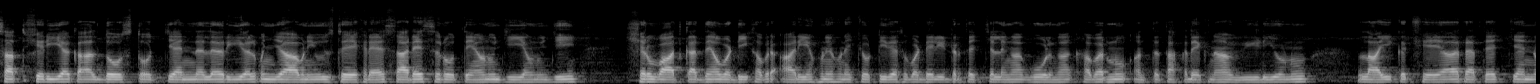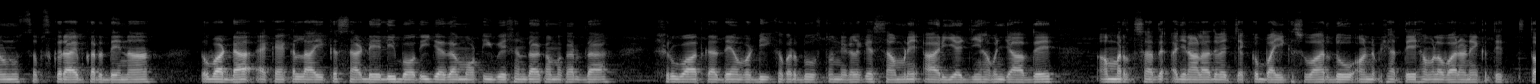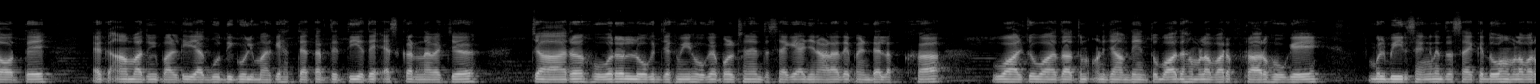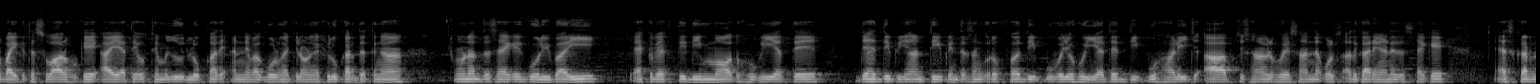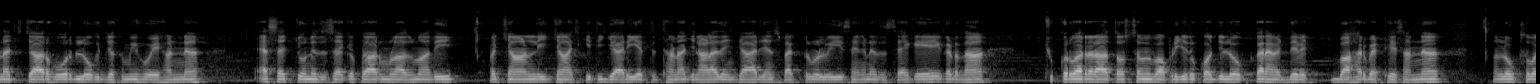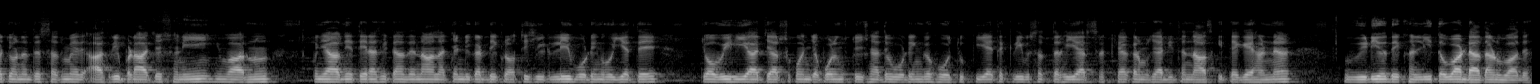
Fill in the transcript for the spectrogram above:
ਸਤਿ ਸ਼੍ਰੀ ਅਕਾਲ ਦੋਸਤੋ, channel real Punjab news ਦੇਖ ਰਹੇ ਸਾਰੇ ਸਰੋਤਿਆਂ ਨੂੰ ਜੀ, ਆਉਣ ਨੂੰ ਜੀ। ਸ਼ੁਰੂਆਤ ਕਰਦੇ ਹਾਂ, ਵੱਡੀ ਖਬਰ ਆ ਰਹੀ ਹੈ। ਹੁਣੇ ਹੁਣੇ ਚੋਟੀ ਦੇ ਇਸ ਵੱਡੇ ਲੀਡਰ ਤੇ ਚੱਲੀਆਂ ਗੋਲੀਆਂ, ਖਬਰ ਨੂੰ ਅੰਤ ਤੱਕ ਦੇਖਣਾ, ਵੀਡੀਓ ਨੂੰ ਲਾਈਕ ਸ਼ੇਅਰ ਅਤੇ ਚੈਨਲ ਨੂੰ ਸਬਸਕ੍ਰਾਈਬ ਕਰ ਦੇਣਾ। ਤੁਹਾਡਾ ਇੱਕ ਇੱਕ ਲਾਈਕ ਸਾਡੇ ਲਈ ਬਹੁਤ ਹੀ ਜ਼ਿਆਦਾ ਮੋਟੀਵੇਸ਼ਨ ਦਾ ਕੰਮ ਕਰਦਾ। ਸ਼ੁਰੂਆਤ ਕਰਦੇ ਹਾਂ, ਵੱਡੀ ਖਬਰ ਦੋਸਤੋ ਨਿਕਲ ਕੇ ਸਾਹਮਣੇ ਆ ਰਹੀ ਹੈ। ਜੀ ਹਾਂ, ਪੰਜਾਬ ਦੇ ਅੰਮ੍ਰਿਤਸਰ ਦੇ ਅਜਨਾਲਾ ਦੇ ਵਿੱਚ ਇੱਕ ਬਾਈਕ ਸਵਾਰ, ਦੋ ਅਣਪਛਾਤੇ ਹਮਲਾਵਰਾਂ ਨੇ ਕਥਿਤ ਤੌਰ ਤੇ ਇੱਕ ਆਮ ਆਦਮੀ ਪਾਰਟੀ ਦੇ ਆਗੂ ਦੀ ਗੋਲੀ ਮਾਰ ਕੇ ਹੱਤਿਆ ਕਰ ਦਿੱਤੀ ਅਤੇ ਇਸ ਘਟਨਾ ਵਿੱਚ ਚਾਰ ਹੋਰ ਲੋਕ ਜ਼ਖਮੀ ਹੋ ਗਏ। ਪੁਲਿਸ ਨੇ ਦੱਸਿਆ ਕਿ ਅਜਨਾਲਾ ਦੇ ਪਿੰਡ ਲੱਖਾ ਵਾਲ ਚੋਂ ਵਾਰਦਾਤ ਨੂੰ ਅੰਜਾਮ ਦੇਣ ਤੋਂ ਬਾਅਦ ਹਮਲਾਵਰ ਫਰਾਰ ਹੋ ਗਏ। ਬਲਬੀਰ ਸਿੰਘ ਨੇ ਦੱਸਿਆ ਕਿ ਦੋ ਹਮਲਾਵਰ ਬਾਈਕ ਤੇ ਸਵਾਰ ਹੋ ਕੇ ਆਏ ਅਤੇ ਉੱਥੇ ਮੌਜੂਦ ਲੋਕਾਂ ਤੇ ਅੰਨ੍ਹੇਵਾਹ ਗੋਲੀਆਂ ਚਲਾਉਣੀਆਂ ਸ਼ੁਰੂ ਕਰ ਦਿੱਤੀਆਂ। ਉਹਨਾਂ ਦੱਸਿਆ ਕਿ ਗੋਲੀਬਾਰੀ, ਇੱਕ ਵਿਅਕਤੀ ਦੀ ਮੌਤ ਹੋ ਗਈ ਅਤੇ ਜਿਸ ਦੀ ਪਛਾਣ ਦੀਪਿੰਦਰ ਸਿੰਘ ਉਰਫ ਦੀਪੂ ਵਜੋਂ ਹੋਈ ਹੈ ਤੇ ਦੀਪੂ ਹਾਲੀ 'ਚ ਆਪ 'ਚ ਸ਼ਾਮਿਲ ਹੋਏ ਸਨ। ਪੁਲਿਸ ਅਧਿਕਾਰੀਆਂ ਨੇ ਦੱਸਿਆ ਕਿ ਇਸ ਘਟਨਾ 'ਚ ਚਾਰ ਹੋਰ ਲੋਕ ਜ਼ਖਮੀ ਹੋਏ ਹਨ। ਐਸਐਚਓ ਨੇ ਦੱਸਿਆ ਕਿ ਫਰਾਰ ਮੁਲਾਜ਼ਮਾਂ ਦੀ ਪਛਾਣ ਲਈ ਜਾਂਚ ਕੀਤੀ ਜਾ ਰਹੀ ਹੈ ਤੇ ਥਾਣਾ ਜਨਾਲਾ ਦੇ ਇੰਚਾਰਜ ਇੰਸਪੈਕਟਰ ਬਲਵੀਰ ਸਿੰਘ ਨੇ ਦੱਸਿਆ ਕਿ ਇਹ ਘਟਨਾ ਸ਼ੁੱਕਰਵਾਰ ਰਾਤ ਉਸ ਸਮੇਂ ਵਾਪਰੀ ਜਦੋਂ ਕੁਝ ਲੋਕ ਘਰਾਂ ਦੇ ਵਿੱਚ ਬਾਹਰ ਬੈਠੇ ਸਨ। ਲੋਕ ਸਭਾ ਚੋਣਾਂ ਦੇ ਸਦਮੇ ਦੇ ਆਖਰੀ ਪੜਾਅ 'ਚ ਸ਼ਨੀਵਾਰ ਨੂੰ ਪੰਜਾਬ ਦੀਆਂ 13 ਸੀਟਾਂ ਦੇ ਨਾਲ ਨਾਲ ਚੰਡੀਗੜ੍ਹ ਦੀ ਇਕਲੌਤੀ ਸੀਟ ਲਈ VOTING ਹੋਈ ਹੈ ਤੇ 24455 ਪੋਲਿੰਗ ਸਟੇਸ਼ਨਾਂ ਤੇ VOTING ਹੋ ਚੁੱਕੀ ਹੈ ਤਕਰੀਬ ਕਰੀਬ 70000 ਸੁਰੱਖਿਆ ਕਰਮਚਾਰੀ ਤੈਨਾਤ ਕੀਤੇ ਗਏ ਹਨ। ਵੀਡੀਓ ਦੇਖਣ ਲਈ ਤੁਹਾਡਾ ਧੰਨਵਾਦ।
